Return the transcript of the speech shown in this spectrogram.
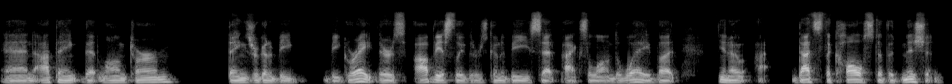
And I think that long term, things are going to be be great. There's obviously there's going to be setbacks along the way, but you know that's the cost of admission.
